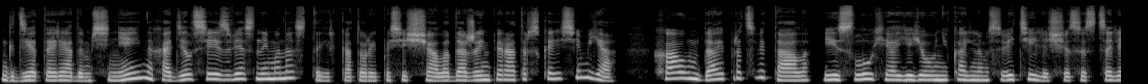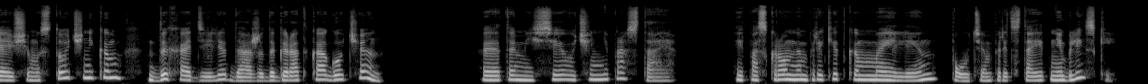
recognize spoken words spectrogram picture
Где-то рядом с ней находился известный монастырь, который посещала даже императорская семья. Хаумдай процветала, и слухи о ее уникальном святилище с исцеляющим источником доходили даже до городка Гочен. Эта миссия очень непростая. И по скромным прикидкам Мэйлин, путь им предстоит не близкий.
